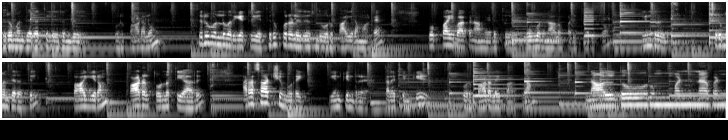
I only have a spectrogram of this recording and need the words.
திருமந்திரத்தில் இருந்து ஒரு பாடலும் திருவள்ளுவர் இயற்றிய திருக்குறளிலிருந்து ஒரு பாயிரமாக ஒப்பாய்வாக நாம் எடுத்து ஒவ்வொரு நாளும் படித்து வருகிறோம் இன்று திருமந்திரத்தில் பாயிரம் பாடல் தொண்ணூற்றி ஆறு அரசாட்சி முறை என்கின்ற தலைப்பின் கீழ் ஒரு பாடலை பார்க்கலாம். நாள்தோறும் மன்னவன்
